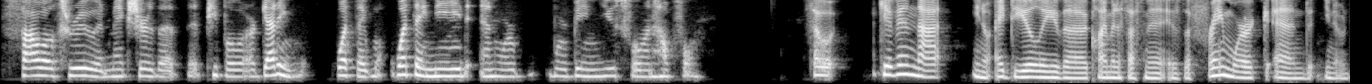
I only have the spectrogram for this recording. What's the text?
follow through and make sure that that people are getting what they what they need and we're we're being useful and helpful. So, given that you know, ideally the climate assessment is the framework and you know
